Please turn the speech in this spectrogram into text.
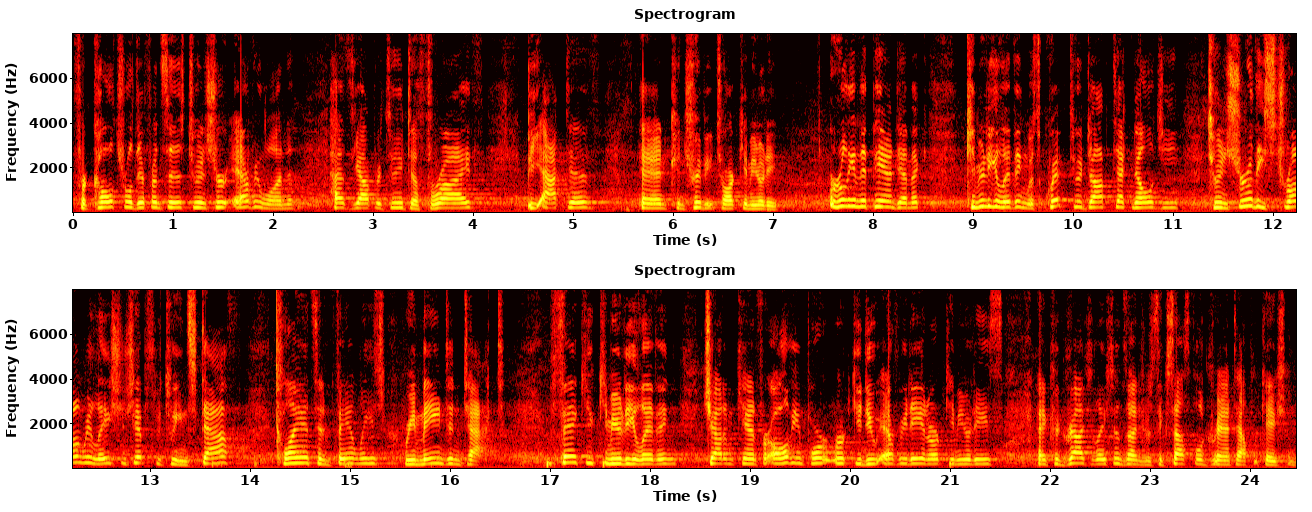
for cultural differences to ensure everyone has the opportunity to thrive, be active, and contribute to our community. Early in the pandemic, community living was quick to adopt technology to ensure these strong relationships between staff, clients, and families remained intact. Thank you, Community Living, Chatham Kent, for all the important work you do every day in our communities, and congratulations on your successful grant application.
